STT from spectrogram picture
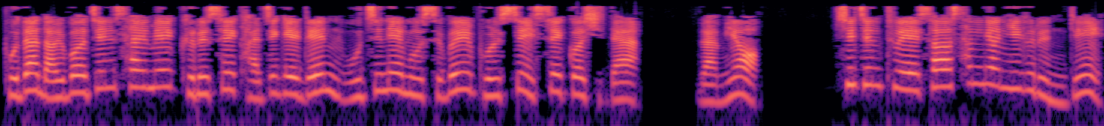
보다 넓어진 삶의 그릇을 가지게 된 오진의 모습을 볼 수 있을 것이다. 라며 시즌2에서 3년이 흐른 뒤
